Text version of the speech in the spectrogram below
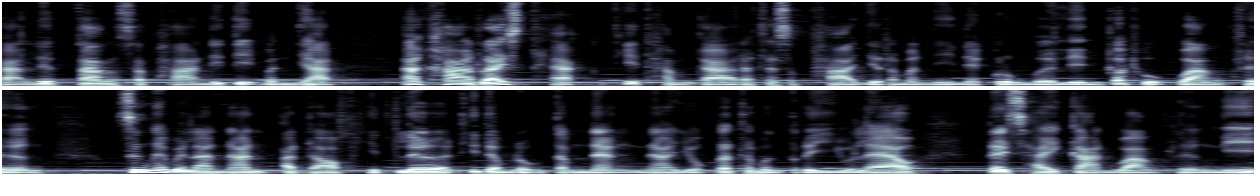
การเลือกตั้งสภานิติบัญญัติ อาคารไรส์แท็กที่ทำการรัฐสภาเยอรมนีในกรุงเบอร์ลินก็ถูกวางเพลิง ซึ่งในเวลานั้นอดอล์ฟฮิตเลอร์ที่ดำรงตำแหน่งนายกรัฐมนตรีอยู่แล้ว ได้ใช้การวางเพลิงนี้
